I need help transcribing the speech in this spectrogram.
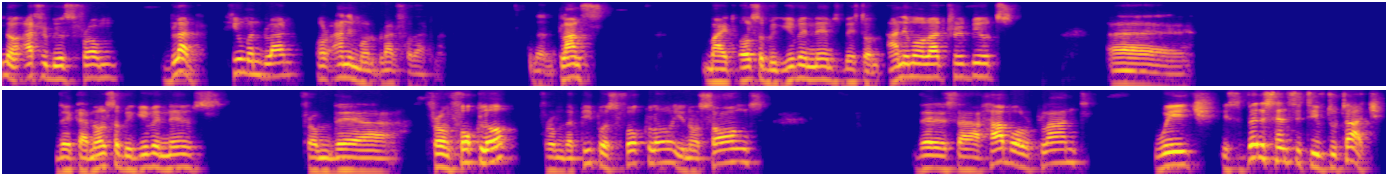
you know, attributes from blood, human blood or animal blood for that matter. Then plants might also be given names based on animal attributes. Uh, they can also be given names from their from folklore, from the people's folklore, you know, songs. There is a herbal plant which is very sensitive to touch.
